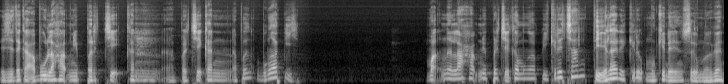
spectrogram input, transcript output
Dia ceritakan Abu Lahab ni percikkan uh, Percikkan apa? Bunga api Makna lahap ni percikkan bunga api. Kira cantik lah dia. Kira mungkin dia handsome lah kan.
